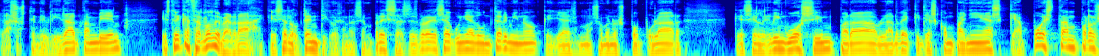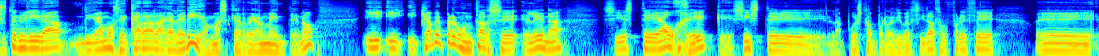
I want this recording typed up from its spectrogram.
la sostenibilidad también, esto hay que hacerlo de verdad, hay que ser auténticos en las empresas. Es verdad que se ha acuñado un término que ya es más o menos popular, que es el greenwashing, para hablar de aquellas compañías que apuestan por la sostenibilidad, digamos, de cara a la galería, más que realmente, ¿no? Y cabe preguntarse, Elena, si este auge que existe, la apuesta por la diversidad, ofrece eh,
